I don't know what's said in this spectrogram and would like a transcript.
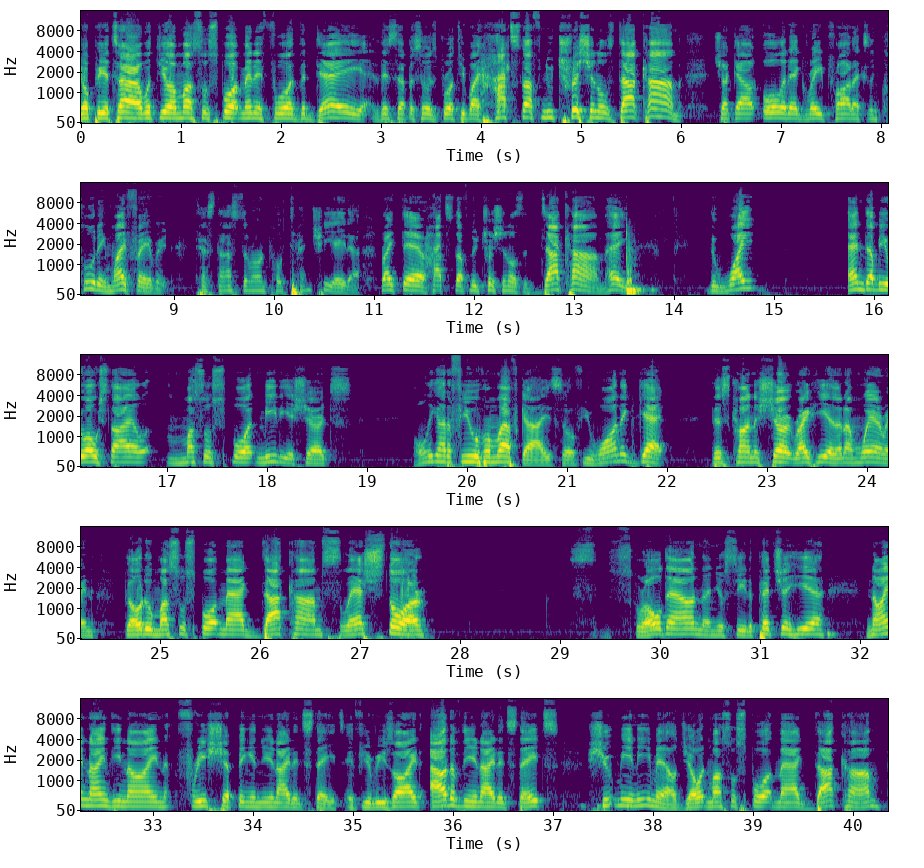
Joe Pietaro with your Muscle Sport Minute for the day. This episode is brought to you by HotStuffNutritionals.com. Check out all of their great products, including my favorite, Testosterone Potentiator. Right there, HotStuffNutritionals.com. Hey, the white NWO style Muscle Sport media shirts, only got a few of them left, guys. So if you want to get this kind of shirt right here that I'm wearing, go to MuscleSportMag.com slash store Scroll down, and you'll see the picture here. Nine ninety nine free shipping in the United States. If you reside out of the United States, shoot me an email, joe at musclesportmag.com,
